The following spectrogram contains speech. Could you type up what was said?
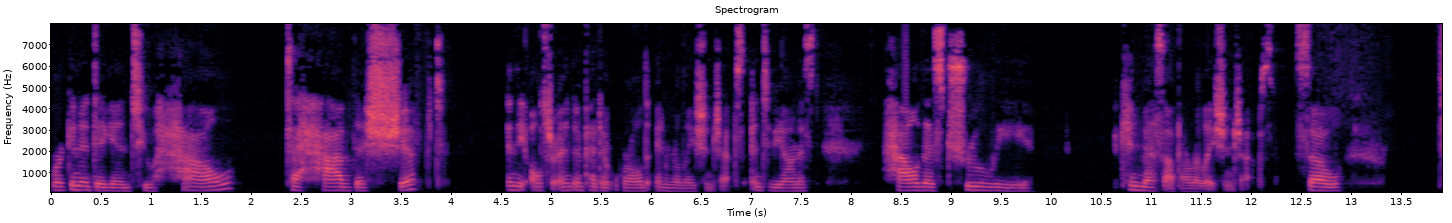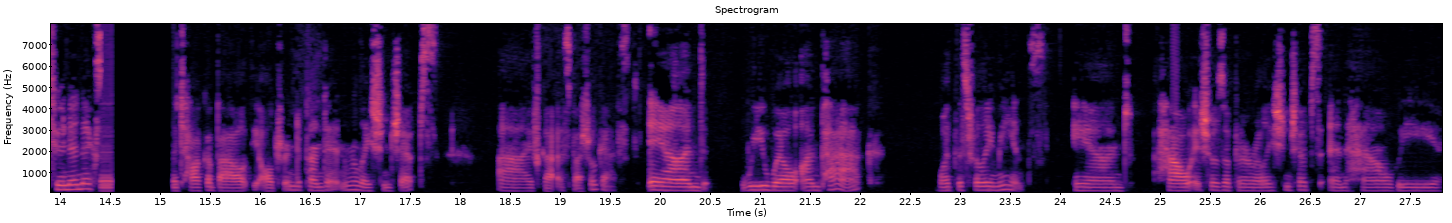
we're going to dig into how to have this shift in the ultra independent world in relationships. And to be honest, how this truly can mess up our relationships. So, tune in next to talk about the ultra independent in relationships. Uh, I've got a special guest, and we will unpack what this really means and how it shows up in our relationships and how we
